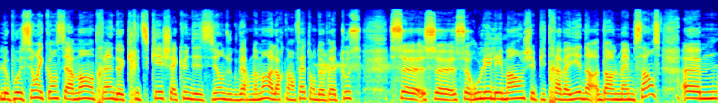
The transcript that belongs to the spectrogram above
l'opposition est constamment en train de critiquer chacune des décisions du gouvernement, alors qu'en fait, on devrait tous se, se, se rouler les manches et puis travailler dans, dans le même sens. Euh,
